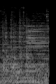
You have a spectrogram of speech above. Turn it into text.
The launcherets.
